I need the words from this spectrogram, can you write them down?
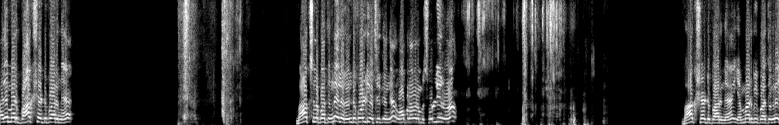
அதே மாதிரி பாக்ஸ் ஷர்ட் பாருங்க. பாக்ஸில் பார்த்தீங்கன்னா இதில் ரெண்டு குவாலிட்டி வச்சுருக்கேங்க. ஓப்பனாவே நம்ம சொல்லிடுறோம். பாக்ஸ் ஷர்ட் பாருங்க. எம்ஆர்பி பாத்தீங்கன்னா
